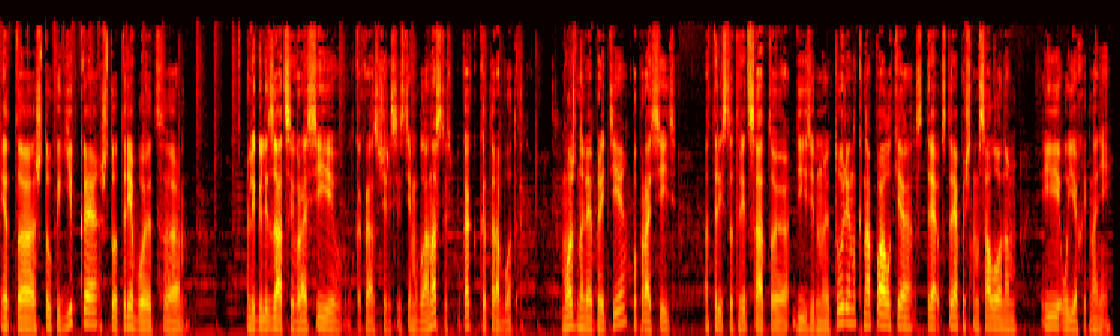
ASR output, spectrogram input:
эта штука гибкая, что требует э, легализации в России вот как раз через систему ГЛОНАСС, то есть как это работает. Можно ли прийти, попросить 330-ю дизельную туринг на палке с, тря- с тряпочным салоном и уехать на ней?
